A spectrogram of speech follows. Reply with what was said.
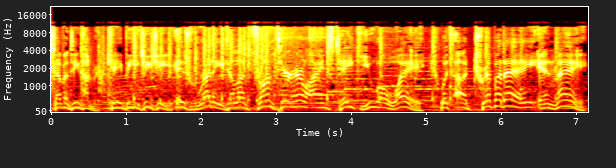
1700 KBGG is ready to let Frontier Airlines take you away with a trip a day in May.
